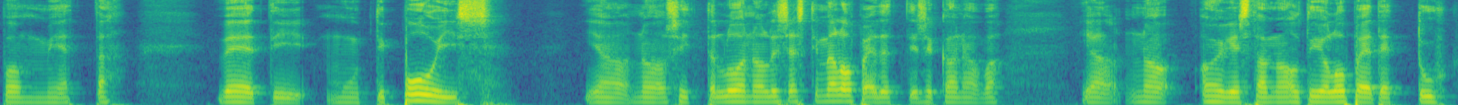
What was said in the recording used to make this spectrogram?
pommi, että Veeti muutti pois. Ja no sitten luonnollisesti me lopetettiin se kanava. Ja no oikeastaan me oltiin jo lopetettu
